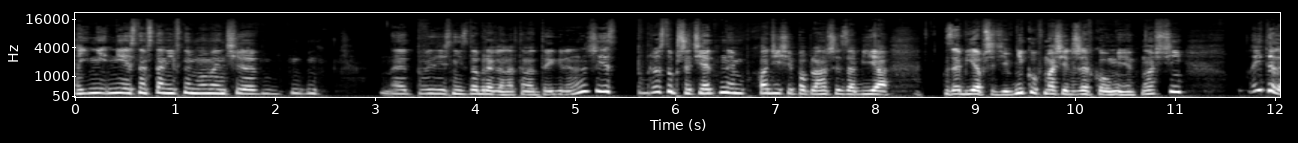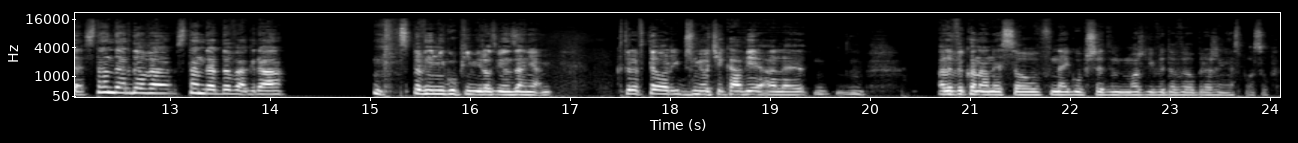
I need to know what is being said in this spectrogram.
nie, nie jestem w stanie w tym momencie nawet powiedzieć nic dobrego na temat tej gry. Znaczy jest po prostu przeciętnym, chodzi się po planszy, zabija, zabija przeciwników, ma się drzewko umiejętności. No i tyle. Standardowa, standardowa gra z pewnymi głupimi rozwiązaniami, które w teorii brzmią ciekawie, ale, ale wykonane są w najgłupszy możliwy do wyobrażenia sposób.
